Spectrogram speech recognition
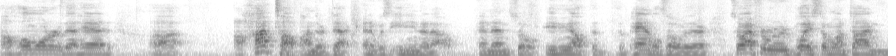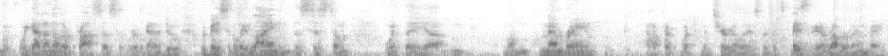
a homeowner that had uh, a hot tub on their deck, and it was eating it out, and then so eating out the, the panels over there. So after we replaced them one time, we got another process that we are going to do. We basically lined the system with a uh, membrane. I don't know what material it is, but it's basically a rubber membrane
